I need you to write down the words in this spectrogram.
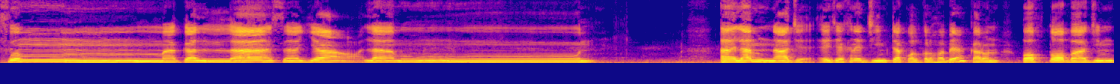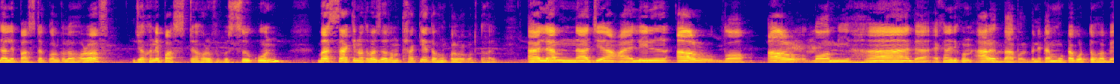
ثم كلا سيعلمون আলাম নাজে এই যে এখানে জিমটা কলকল হবে কারণ কফ ত বা জিম দালে পাঁচটা কলকল হরফ যখন পাঁচটা হরফ সুকুন বা সাকিন অথবা জজম থাকে, তখন কলকল করতে হয়। আলাম নাজে আলিল আর আর মিহাদা। এখানে দেখুন আর দা বলবেন, এটা মোটা করতে হবে।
